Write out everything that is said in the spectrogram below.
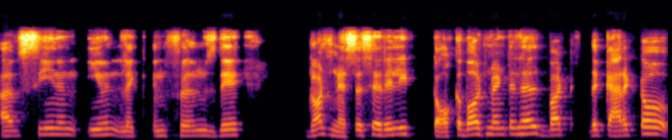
I've seen in even like in films they not necessarily talk about mental health, but the character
